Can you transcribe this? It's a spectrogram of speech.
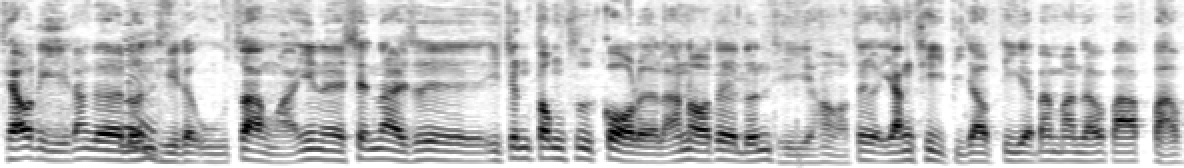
调理那个人体的五脏嘛，因为现在是已经冬至过了，然后这个人体哈，这个阳气比较低啊，慢慢的把把它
